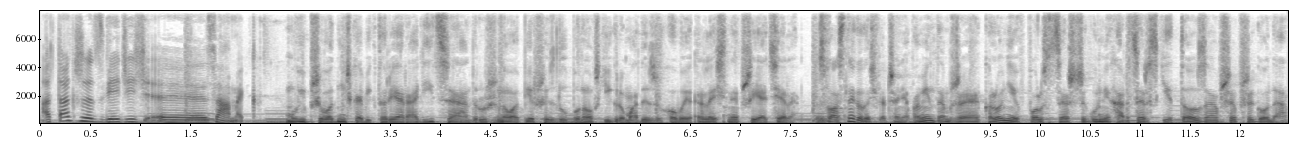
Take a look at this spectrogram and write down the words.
a także zwiedzić e, zamek. Mówi przewodniczka Wiktoria Radica, drużynowa pierwszej z Dłubunowskiej Gromady Zuchowej Leśne Przyjaciele. Z własnego doświadczenia pamiętam, że kolonie w Polsce, szczególnie harcerskie, to zawsze przygoda.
